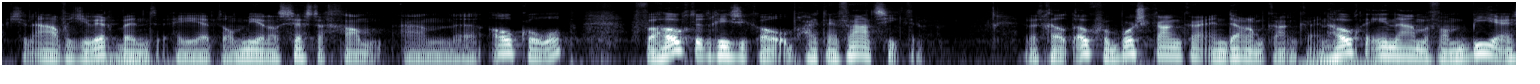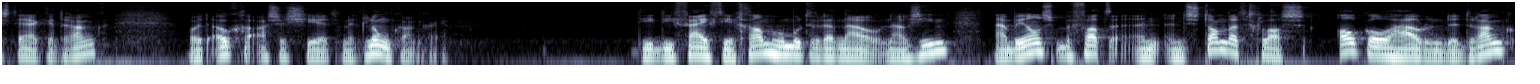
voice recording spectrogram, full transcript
als je een avondje weg bent en je hebt al meer dan 60 gram aan uh, alcohol op, verhoogt het risico op hart- en vaatziekten. Dat geldt ook voor borstkanker en darmkanker. En hoge inname van bier en sterke drank wordt ook geassocieerd met longkanker. Die, die 15 gram, hoe moeten we dat nou, nou zien? Nou, bij ons bevat een, een standaard glas alcoholhoudende drank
